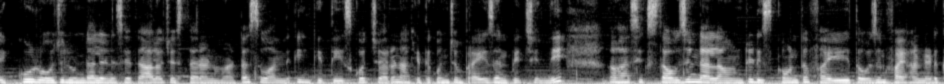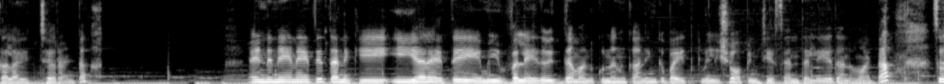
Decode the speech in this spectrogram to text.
ఎక్కువ రోజులు ఉండాలనేసి అయితే ఆలోచిస్తారనమాట సో అందుకే ఇంక తీసుకొచ్చారు. నాకైతే కొంచెం ప్రైస్ అనిపించింది. సిక్స్ థౌజండ్ అలా ఉంటే డిస్కౌంట్ ఫైవ్ థౌజండ్ ఫైవ్ హండ్రెడ్కి అలా ఇచ్చారంట. అండ్ నేనైతే తనకి ఈ ఇయర్ అయితే ఏమీ ఇవ్వలేదు ఇద్దాం అనుకున్నాను కానీ ఇంకా బయటికి వెళ్ళి షాపింగ్ చేసేంత లేదనమాట. సో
